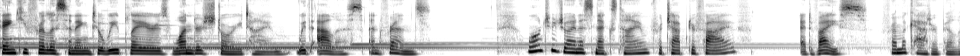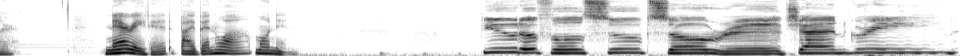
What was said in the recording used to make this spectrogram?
Thank you for listening to We Players Wonder Story Time with Alice and friends. Won't you join us next time for Chapter 5 Advice from a Caterpillar? Narrated by Benoit Monin. Beautiful soup so rich and green,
